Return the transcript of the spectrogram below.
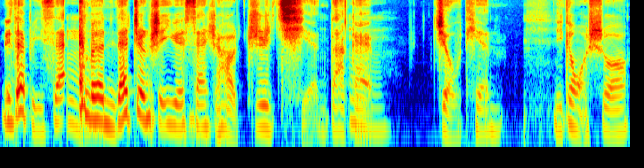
你在比赛，嗯、不是你在正式一月三十号之前大概九天，嗯、你跟我说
